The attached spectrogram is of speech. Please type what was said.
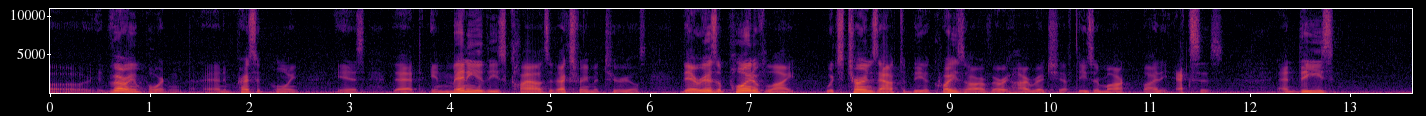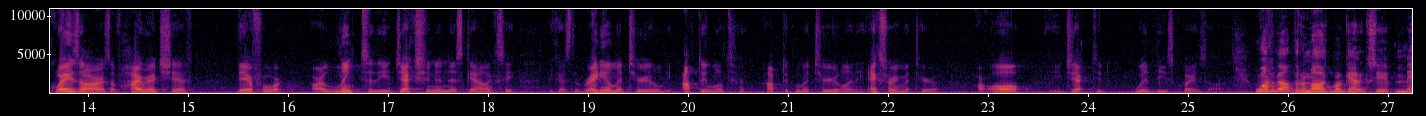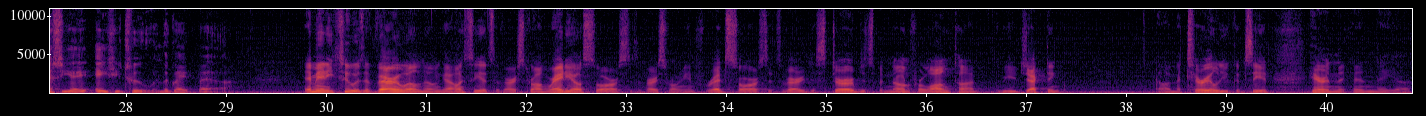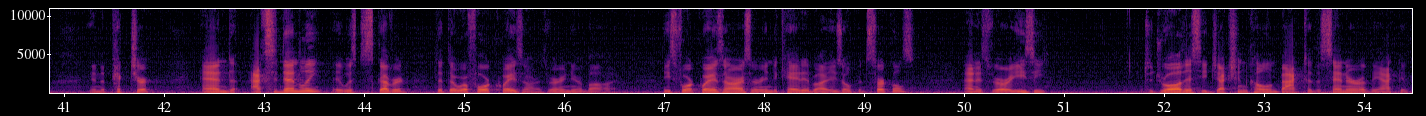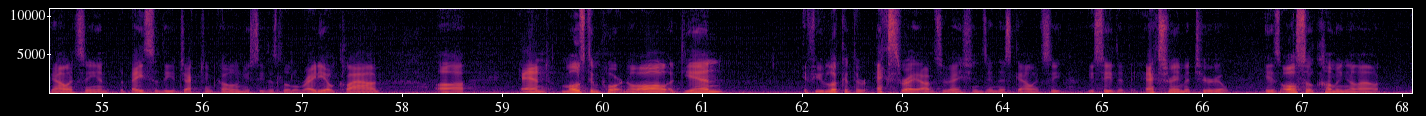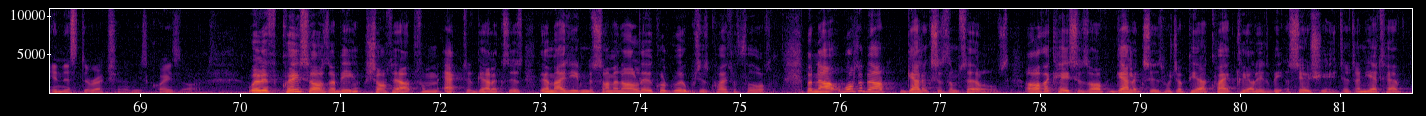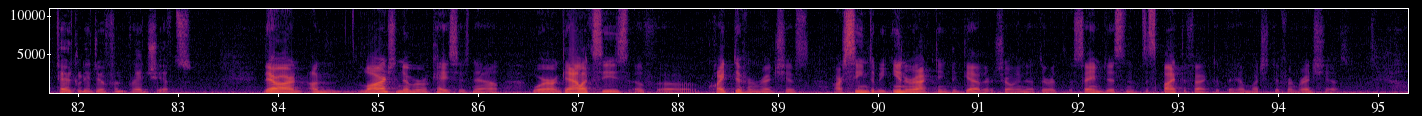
very important and impressive point is that in many of these clouds of X-ray materials, there is a point of light which turns out to be a quasar of very high redshift. These are marked by the X's. And these quasars of high redshift, therefore, are linked to the ejection in this galaxy because the radio material, the optical, optical material, and the X-ray material are all ejected with these quasars. What about the remarkable galaxy Messier 82 in the Great Bear? M82 is a very well-known galaxy. It's a very strong radio source. It's a very strong infrared source. It's very disturbed. It's been known for a long time to be ejecting uh, material. You can see it here in the, in, the, uh, in the picture. And accidentally, it was discovered that there were four quasars very nearby. These four quasars are indicated by these open circles, and it's very easy to draw this ejection cone back to the center of the active galaxy, and at the base of the ejection cone, you see this little radio cloud. Uh, and most important of all, again, if you look at the X-ray observations in this galaxy, you see that the X-ray material is also coming out in this direction of these quasars. Well, if quasars are being shot out from active galaxies, there might even be some in our local group, which is quite a thought. But now, what about galaxies themselves? Are there cases of galaxies which appear quite clearly to be associated and yet have totally different redshifts? There are a large number of cases now where galaxies of uh, quite different redshifts are seen to be interacting together, showing that they're at the same distance despite the fact that they have much different redshifts.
